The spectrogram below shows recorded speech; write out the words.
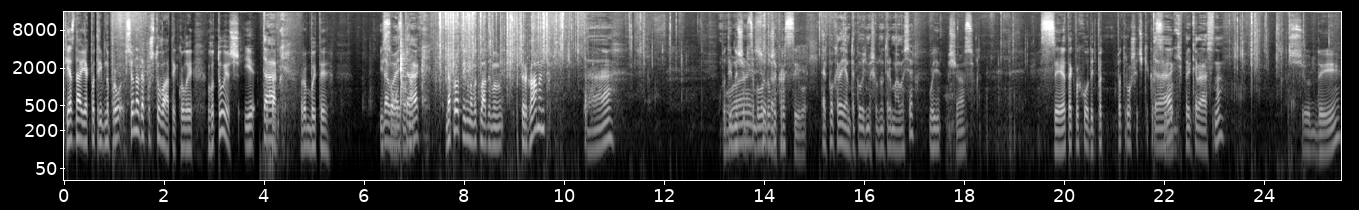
От Я знаю, як потрібно про все треба куштувати, коли готуєш і Так. отак робити і Давай, соус. Ага. так. На противень ми викладаємо пергамент. Так. Потрібно, щоб Ой, це було супер. дуже красиво. Так, по краям таку візьми, щоб воно трималося. Ой, зараз. Все так виходить по- потрошечки красиво. Так, прекрасно. Сюди.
